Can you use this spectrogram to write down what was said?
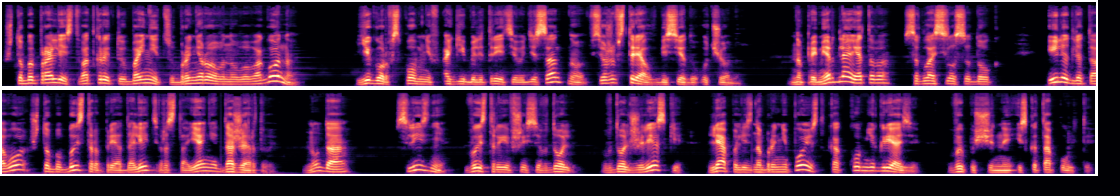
чтобы пролезть в открытую бойницу бронированного вагона, Егор, вспомнив о гибели третьего десантного, все же встрял в беседу ученых. Например, для этого, согласился док, или для того, чтобы быстро преодолеть расстояние до жертвы. Ну да, слизни, выстроившиеся вдоль, вдоль железки, ляпались на бронепоезд, как комья грязи, выпущенные из катапульты.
